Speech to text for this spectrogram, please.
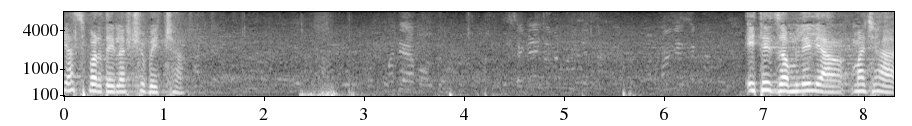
या स्पर्धेला शुभेच्छा. येथे जमलेल्या माझ्या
